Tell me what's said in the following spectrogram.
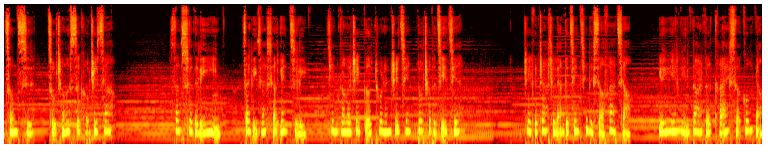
从此组成了四口之家。三岁的李颖在李家小院子里见到了这个突然之间多出的姐姐。这个扎着两个尖尖的小发角、圆圆脸蛋的可爱小姑娘，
